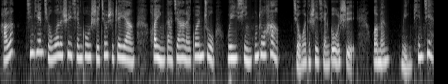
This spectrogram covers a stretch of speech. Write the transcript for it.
好了，今天酒窝的睡前故事就是这样，欢迎大家来关注微信公众号“酒窝的睡前故事”，我们明天见。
